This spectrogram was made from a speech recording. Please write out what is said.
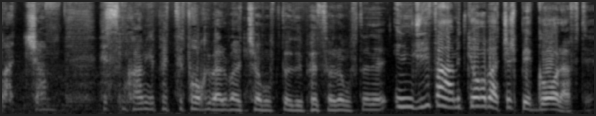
بچم حس می‌کنم یه اتفاقی برای بچم افتاده پسرم افتاده. اینجوری فهمید که آقا بچهش به گاه رفته.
